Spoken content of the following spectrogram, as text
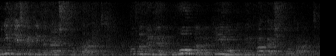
у них есть какие-то качества характера. Вот, например, у волка какие могут быть два качества характера?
